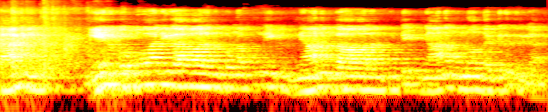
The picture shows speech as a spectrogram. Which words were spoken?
కానీ నేను గొప్పవాడిని కావాలనుకున్నప్పుడు నీకు జ్ఞానం కావాలనుకుంటే జ్ఞానం ఉన్న దగ్గర తిరగాలి.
